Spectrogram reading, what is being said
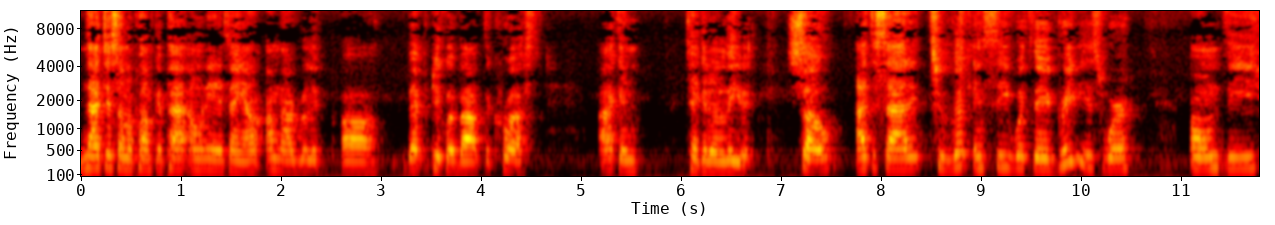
not just on a pumpkin pie, on anything, I'm not really uh, that particular about the crust. I can take it or leave it. So I decided to look and see what the ingredients were on the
